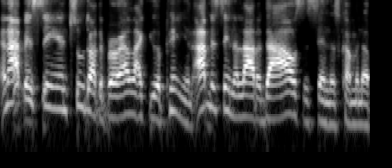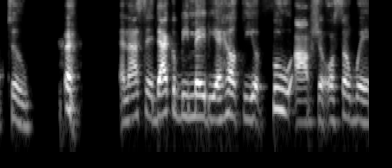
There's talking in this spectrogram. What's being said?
And I've been seeing too, Dr. Burr, I like your opinion. I've been seeing a lot of dialysis centers coming up too. and I said that could be maybe a healthier food option or somewhere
